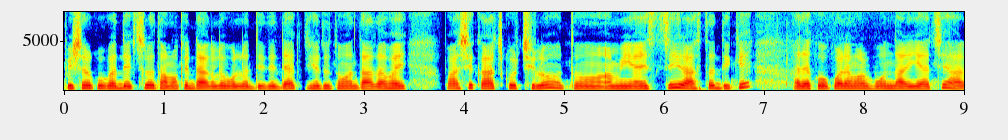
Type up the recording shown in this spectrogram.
প্রেশার কুকার দেখছিলো, তো আমাকে ডাকলো, বলল, দিদি, দেখ, যেহেতু তোমার দাদাভাই পাশে কাজ করছিল, তো আমি এসেছি রাস্তার দিকে। আর দেখো, ওপারে আমার বোন দাঁড়িয়ে আছে, আর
